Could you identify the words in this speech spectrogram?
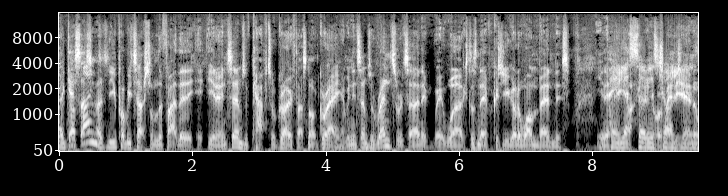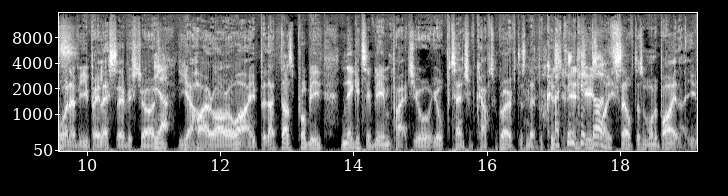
I guess But that's, mine- uh, you probably touched on the fact that you know in terms of capital growth that's not great. I mean in terms of rental return it, it works, doesn't it? Because you got a one bed and it's You know, pay less service charges. or whatever. You pay less service charge. Yeah. you get a higher ROI, but that does probably negatively impact your your potential for capital growth, doesn't it? Because the end user like yourself doesn't want to buy that unit.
